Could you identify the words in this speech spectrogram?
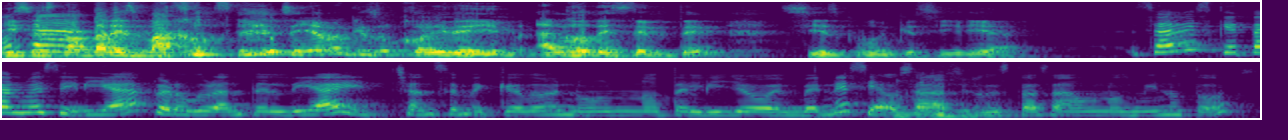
mis sea- estándares bajos. Si ya veo que es un Holiday Inn, algo decente, sí es como que sí iría. ¿Sabes qué tal vez iría? Pero durante el día y chance me quedo en un hotelillo en Venecia. O sea, Venecia. pues estás a unos minutos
